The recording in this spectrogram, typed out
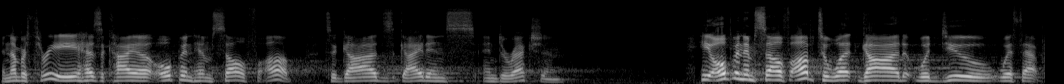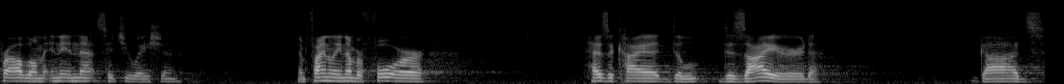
And number three, Hezekiah opened himself up to God's guidance and direction. He opened himself up to what God would do with that problem and in that situation. And finally, number four, Hezekiah de- desired God's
